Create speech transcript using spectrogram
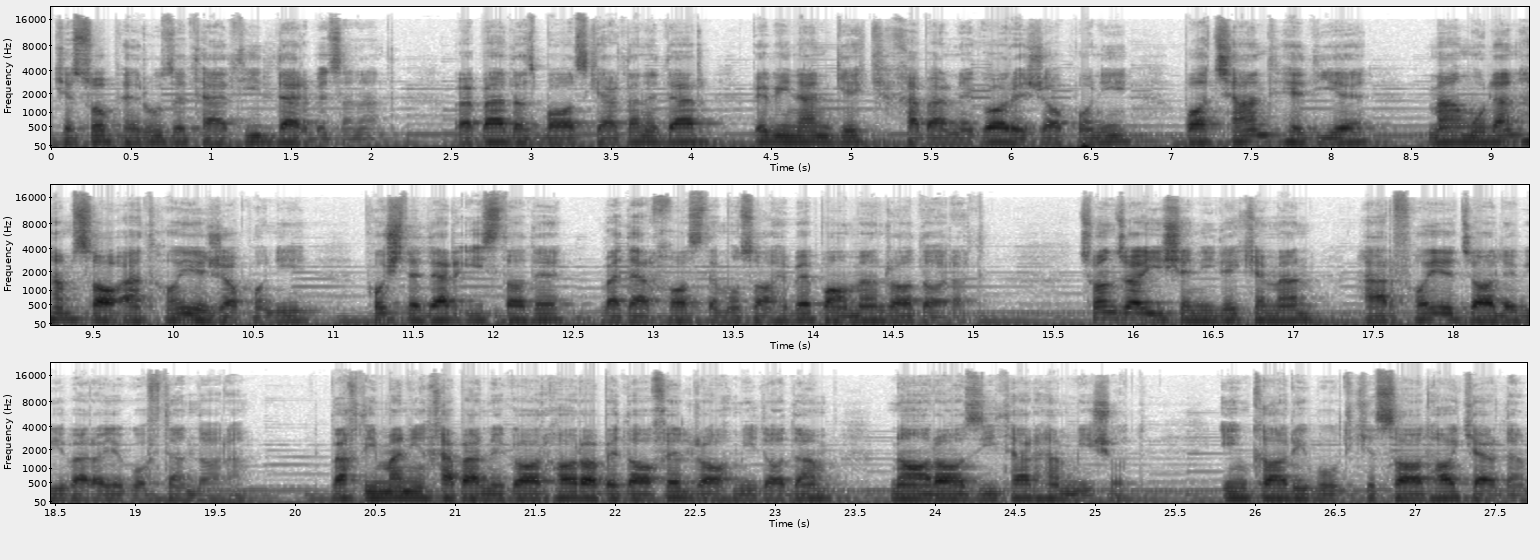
که صبح روز تعطیل در بزنند و بعد از باز کردن در ببینن یک خبرنگار ژاپنی با چند هدیه معمولا هم ساعتهای ژاپنی پشت در ایستاده و درخواست مصاحبه با من را دارد. چون جایی شنیده که من حرفهای جالبی برای گفتن دارم. وقتی من این خبرنگارها را به داخل راه می دادم نارازی تر هم می شد این کاری بود که سالها کردم.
